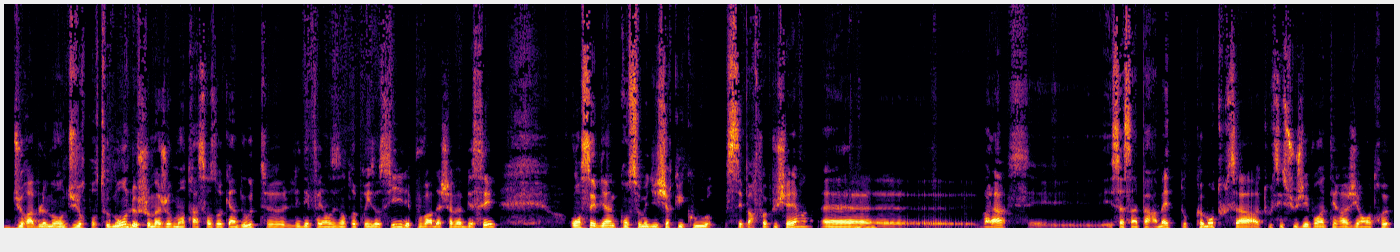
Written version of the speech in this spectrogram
durablement dur pour tout le monde. Le chômage augmentera sans aucun doute, euh, les défaillances des entreprises aussi, les pouvoirs d'achat va baisser. On sait bien que consommer du circuit court, c'est parfois plus cher. Euh, voilà, c'est et ça c'est un paramètre. Donc comment tout ça, tous ces sujets vont interagir entre eux?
